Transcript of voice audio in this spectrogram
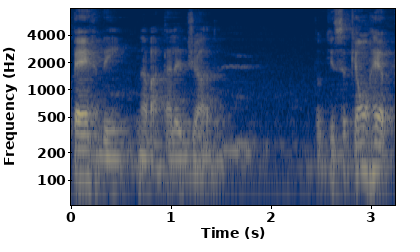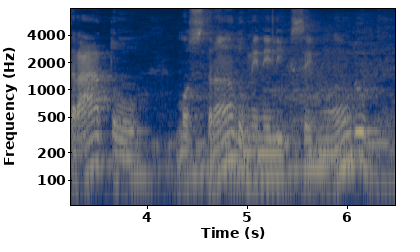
perdem na Batalha de Adwa. Então, isso aqui é um retrato mostrando Menelik II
